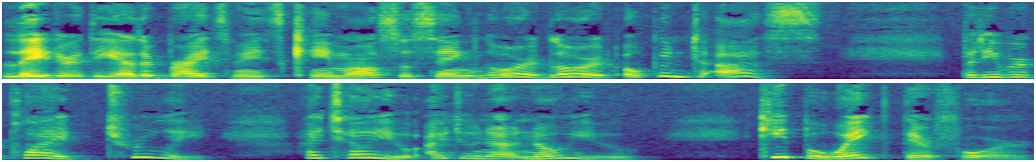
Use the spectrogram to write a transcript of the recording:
Later the other bridesmaids came also, saying, Lord, Lord, open to us. But he replied, Truly, I tell you, I do not know you. Keep awake, therefore,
